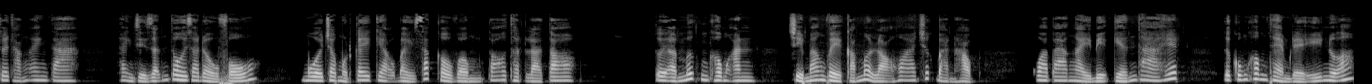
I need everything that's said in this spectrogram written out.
tôi thắng anh ta, Thành chỉ dẫn tôi ra đầu phố, Mua cho một cây kẹo bảy sắc cầu vồng To thật là to. Tôi ấm mức không ăn, Chỉ mang về cắm ở lọ hoa trước bàn học. Qua ba ngày bị kiến tha hết, Tôi cũng không thèm để ý nữa.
